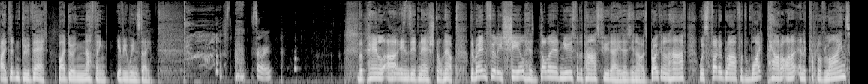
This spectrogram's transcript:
I didn't do that by doing nothing every Wednesday. Sorry. The panel RNZ National. Now, the Ranfurly Shield has dominated news for the past few days, as you know. It's broken in half, was photographed with white powder on it and a couple of lines.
